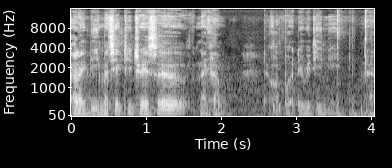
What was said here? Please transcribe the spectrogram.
อะไรดีมาเช็คที่ tracer นะครับขอเปิดด้วยวิธีนี้นะ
